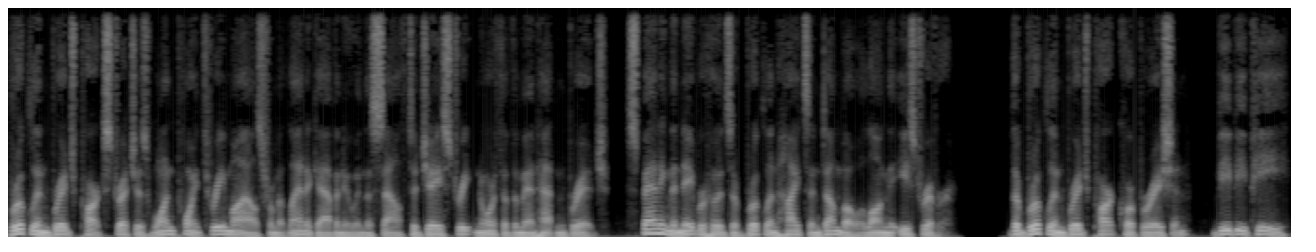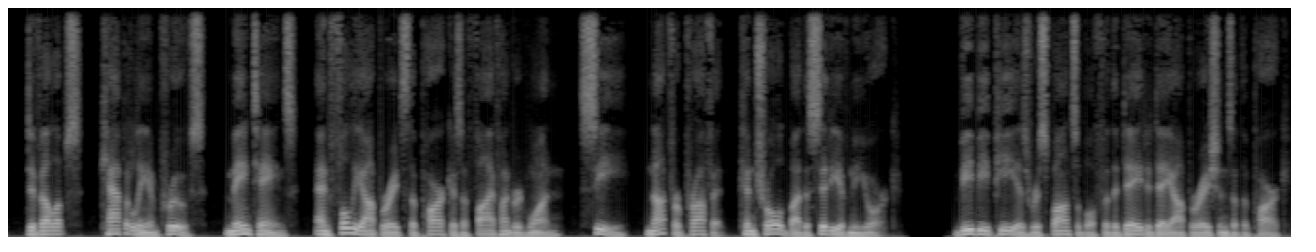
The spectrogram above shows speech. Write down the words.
Brooklyn Bridge Park stretches 1.3 miles from Atlantic Avenue in the south to Jay Street north of the Manhattan Bridge, spanning the neighborhoods of Brooklyn Heights and Dumbo along the East River. The Brooklyn Bridge Park Corporation, BBP, develops, capitally improves, maintains, and fully operates the park as a 501c not for profit, controlled by the City of New York. BBP is responsible for the day to day operations of the park,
